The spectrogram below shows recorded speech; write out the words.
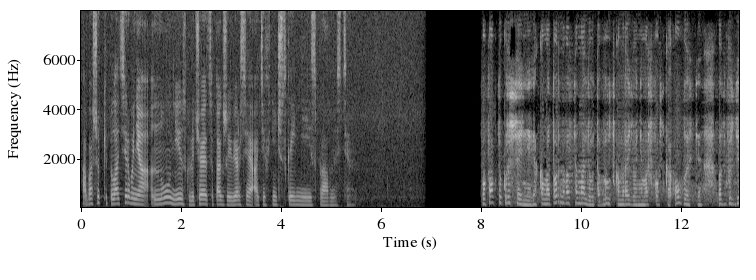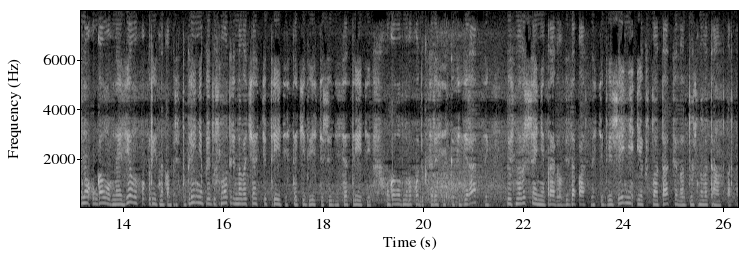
об ошибке пилотирования, но не исключается также и версия о технической неисправности. По факту крушения легкомоторного самолета в Русском районе Московской области возбуждено уголовное дело по признакам преступления, предусмотренного частью 3 статьи 263 Уголовного кодекса Российской Федерации, то есть нарушение правил безопасности движения и эксплуатации воздушного транспорта.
